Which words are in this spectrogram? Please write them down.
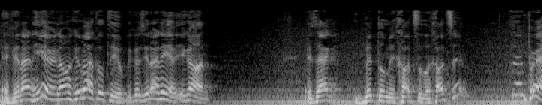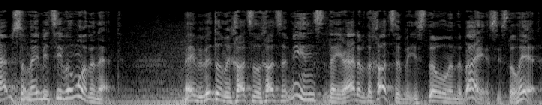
If you're not here, no one can matul to you because you're not here. You're gone. Is that bittul michatzel lechatzer? Perhaps, so maybe it's even more than that. Maybe bittul michatzel lechatzer means that you're out of the chatzah, but you're still in the bias. You're still here.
